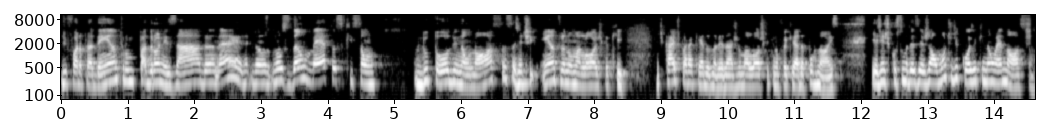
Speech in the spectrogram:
de fora para dentro, padronizada, né? Nos dão metas que são do todo e não nossas. A gente entra numa lógica que a gente cai de paraquedas, na verdade, numa lógica que não foi criada por nós. E a gente costuma desejar um monte de coisa que não é nossa.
